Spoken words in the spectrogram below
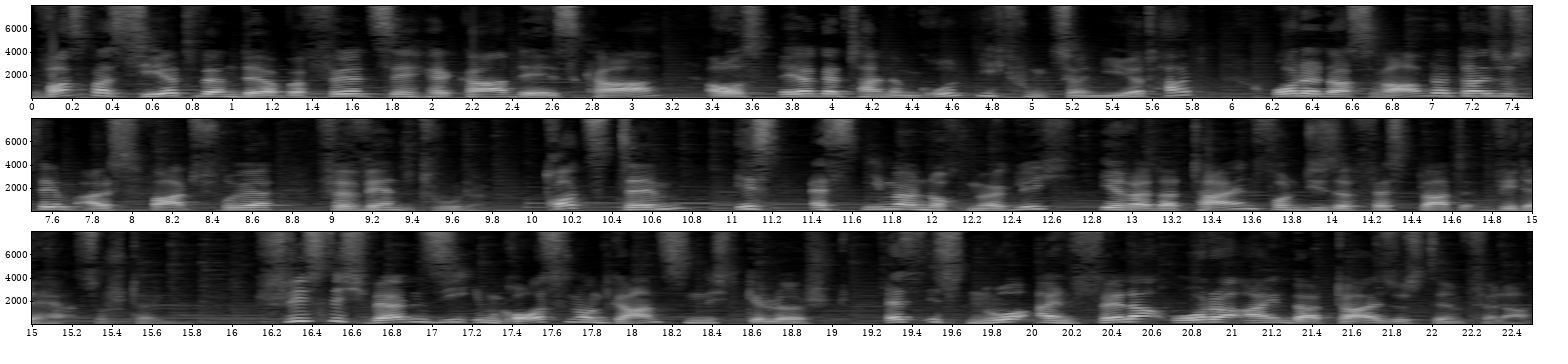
Was passiert, wenn der Befehl chkdsk aus irgendeinem Grund nicht funktioniert hat oder das RAW-Dateisystem als FAT früher verwendet wurde? Trotzdem ist es immer noch möglich, Ihre Dateien von dieser Festplatte wiederherzustellen. Schließlich werden sie im Großen und Ganzen nicht gelöscht. Es ist nur ein Fehler oder ein Dateisystemfehler.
